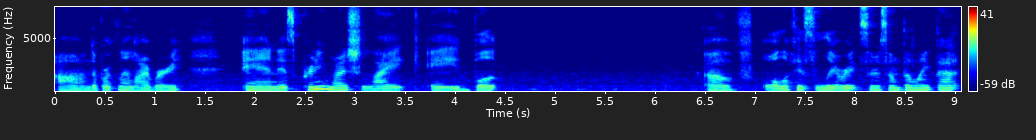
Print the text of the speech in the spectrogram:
um, the Brooklyn Library, and it's pretty much like a book of all of his lyrics or something like that.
